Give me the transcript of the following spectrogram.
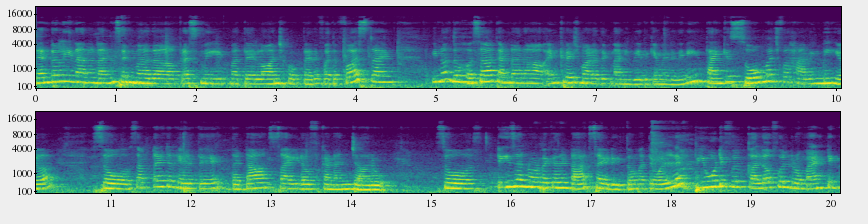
ಜನರಲಿ ನಾನು ನನ್ನ ಸಿನಿಮಾದ ಪ್ರೆಸ್ ಮೀಟ್ ಮತ್ತು ಲಾಂಚ್ಗೆ ಹೋಗ್ತಾ ಇದೆ ಫಾರ್ ದ ಫಸ್ಟ್ ಟೈಮ್ ಇನ್ನೊಂದು ಹೊಸ ತಂಡನ ಎನ್ಕರೇಜ್ ಮಾಡೋದಕ್ಕೆ ನಾನು ಈ ವೇದಿಕೆ ಮೇಲಿದ್ದೀನಿ. Thank you so much for having me here so subtitle ಹೇಳುತ್ತೆ the dark side of Kananjaru so teaser ನೋಡ್ಬೇಕಾದ್ರೆ ಡಾರ್ಕ್ ಸೈಡ್ ಇತ್ತು. ಮತ್ತೆ ಒಳ್ಳೆ ಬ್ಯೂಟಿಫುಲ್ ಕಲರ್ಫುಲ್ ರೊಮ್ಯಾಂಟಿಕ್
